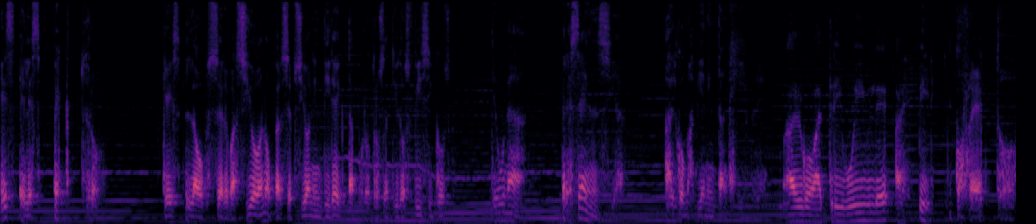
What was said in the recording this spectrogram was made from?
es el espectro, que es la observación o percepción indirecta por otros sentidos físicos de una presencia, algo más bien intangible. Algo atribuible a espíritu. Correcto.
